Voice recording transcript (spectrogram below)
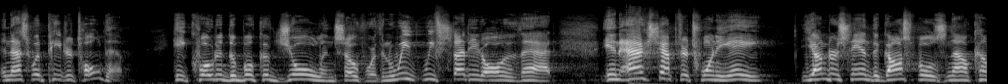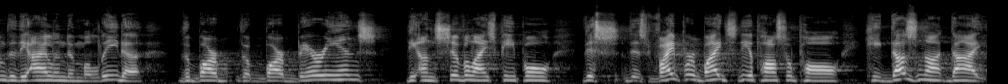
and that's what Peter told them. He quoted the book of Joel and so forth, and we, we've studied all of that. In Acts chapter 28, you understand the Gospels now come to the island of Melita. The, bar, the barbarians, the uncivilized people, this, this viper bites the Apostle Paul. He does not die.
